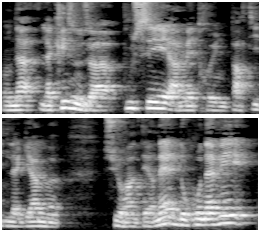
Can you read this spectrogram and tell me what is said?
on a la crise nous a poussé à mettre une partie de la gamme sur internet. Donc on avait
